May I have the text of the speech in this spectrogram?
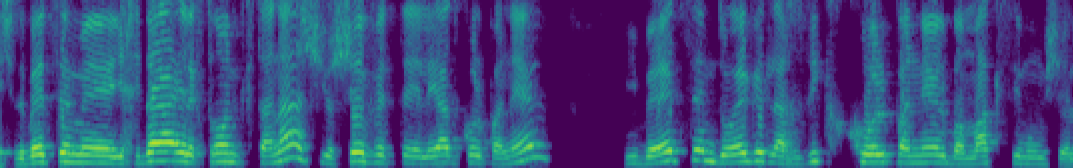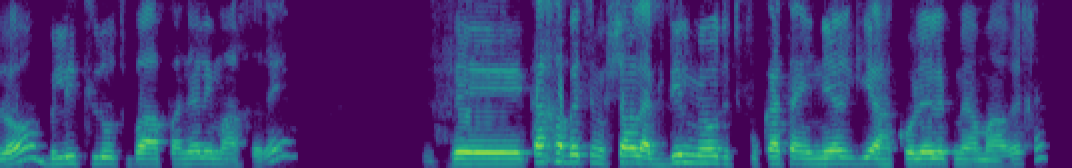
שזה בעצם uh, יחידה אלקטרונית קטנה שיושבת uh, ליד כל פאנל, היא בעצם דואגת להחזיק כל פאנל במקסימום שלו, בלי תלות בפאנלים האחרים, וככה בעצם אפשר להגדיל מאוד את תפוקת האנרגיה הכוללת מהמערכת.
